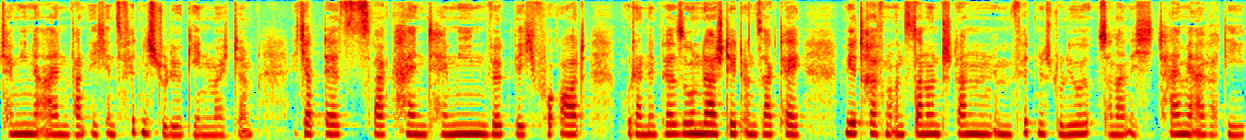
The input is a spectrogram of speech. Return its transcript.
Termine ein, wann ich ins Fitnessstudio gehen möchte. Ich habe da jetzt zwar keinen Termin wirklich vor Ort, wo dann eine Person da steht und sagt, hey, wir treffen uns dann und dann im Fitnessstudio, sondern ich teile mir einfach die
